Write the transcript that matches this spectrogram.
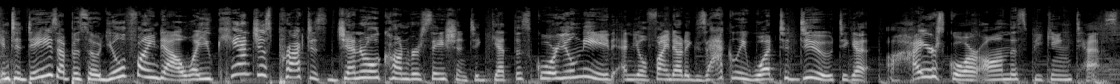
In today's episode, you'll find out why you can't just practice general conversation to get the score you'll need, and you'll find out exactly what to do to get a higher score on the speaking test.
